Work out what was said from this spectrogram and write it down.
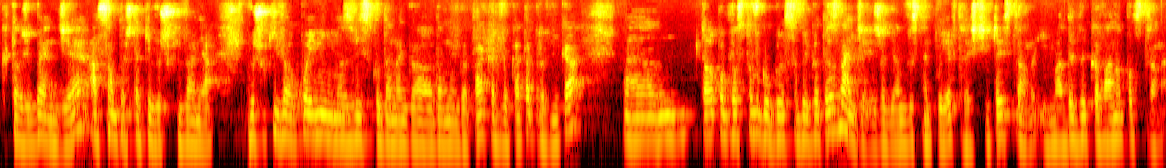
ktoś będzie, a są też takie wyszukiwania, wyszukiwał po imieniu, nazwisku danego, danego tak, adwokata, prawnika, to po prostu w Google sobie go też znajdzie, jeżeli on występuje w treści tej strony i ma dedykowaną podstronę.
